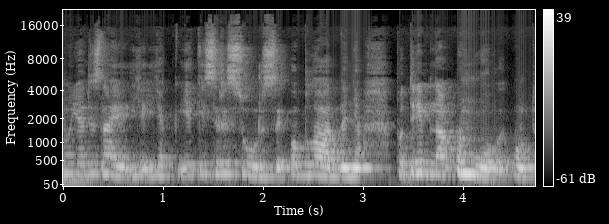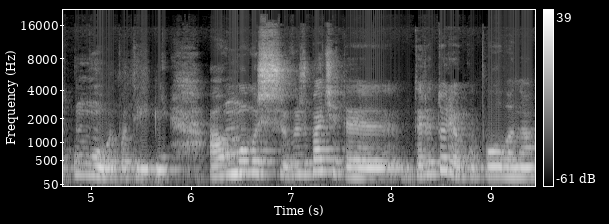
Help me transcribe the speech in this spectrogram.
ну я не знаю, як, якісь ресурси, обладнання, потрібна умови. От умови потрібні. А умови ж ви ж бачите, територія окупована.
